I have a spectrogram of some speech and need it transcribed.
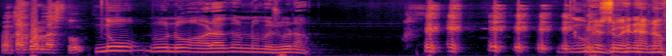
¿No te acuerdas tú? No, no, no, ahora no me suena. No me suena, no.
